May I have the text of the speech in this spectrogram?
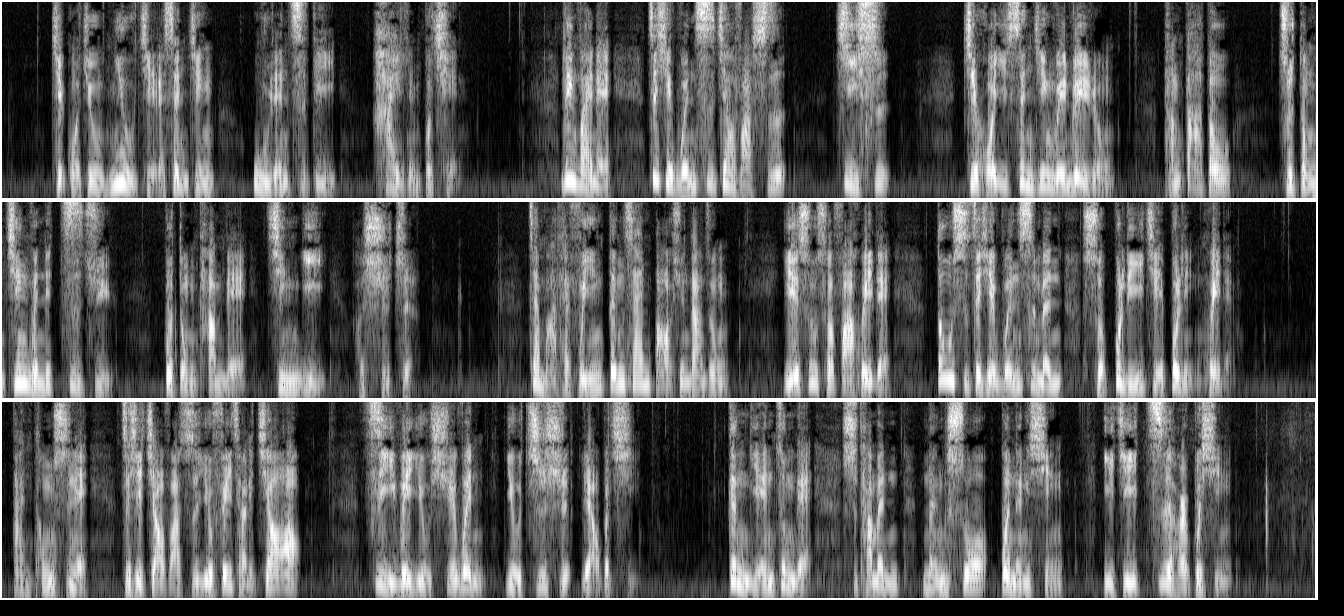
结果就拗解了圣经，误人子弟，害人不浅。另外呢，这些文士、教法师、祭司，结果以圣经为内容，他们大都只懂经文的字句，不懂他们的经义和实质。在马太福音登山宝训当中，耶稣所发挥的都是这些文士们所不理解、不领会的。但同时呢，这些教法师又非常的骄傲，自以为有学问、有知识了不起。更严重的是，他们能说不能行，以及知而不行。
